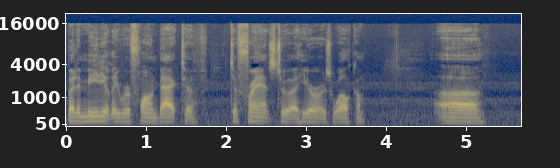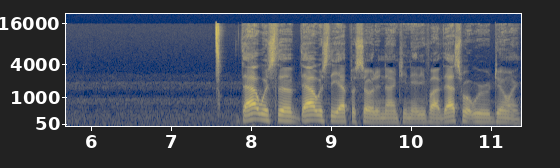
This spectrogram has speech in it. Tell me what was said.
but immediately were flown back to, to France to a hero's welcome. Uh, that was the that was the episode in 1985. That's what we were doing.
